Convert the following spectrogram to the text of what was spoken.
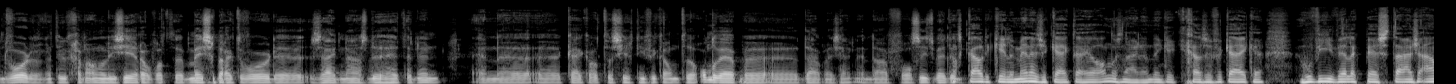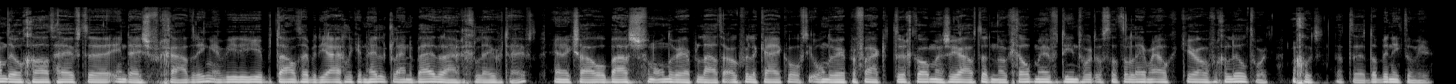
10.000 woorden natuurlijk gaan analyseren. Op wat de meest gebruikte woorden zijn naast de, het en hun. En uh, kijken wat de significante onderwerpen uh, daarmee zijn. En daar volgens iets mee doen. Als koude killer manager kijkt daar heel anders naar. Dan denk ik, ik ga eens even kijken hoe wie welk percentage aandeel gehad heeft uh, in deze vergadering. En wie er hier betaald hebben die eigenlijk een hele kleine bijdrage geleverd heeft. En ik zou op basis van onderwerpen later ook willen kijken of die onderwerpen vaker terugkomen. En zo ja, of er dan ook geld mee verdiend wordt. Of dat alleen maar elke keer over geluld wordt. Maar goed, dat, dat ben ik dan weer.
